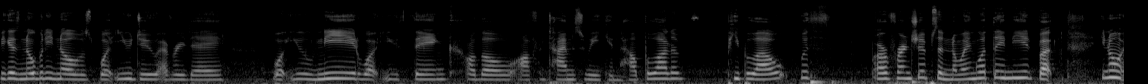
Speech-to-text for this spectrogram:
because nobody knows what you do every day, what you need, what you think. Although, oftentimes, we can help a lot of people out with our friendships and knowing what they need, but you know,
